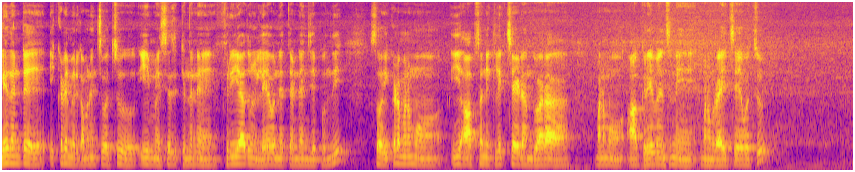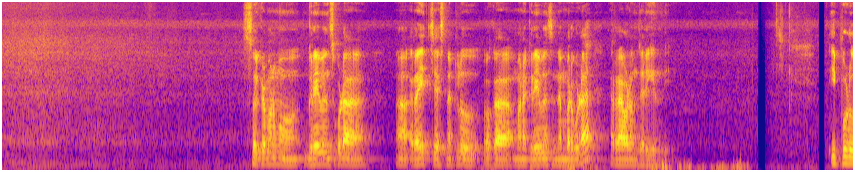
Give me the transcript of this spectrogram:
లేదంటే ఇక్కడే మీరు గమనించవచ్చు ఈ మెసేజ్ కిందనే ఫిర్యాదును లేవనెత్తండి అని చెప్పి ఉంది సో ఇక్కడ మనము ఈ ఆప్షన్ని క్లిక్ చేయడం ద్వారా మనము ఆ గ్రేవెన్స్ని మనం రైజ్ చేయవచ్చు. సో ఇక్కడ మనము గ్రేవెన్స్ కూడా రైజ్ రైట్ చేసినట్లు ఒక మన గ్రేవెన్స్ నెంబర్ కూడా రావడం జరిగింది. ఇప్పుడు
